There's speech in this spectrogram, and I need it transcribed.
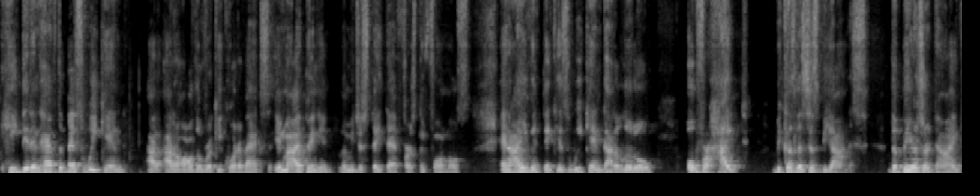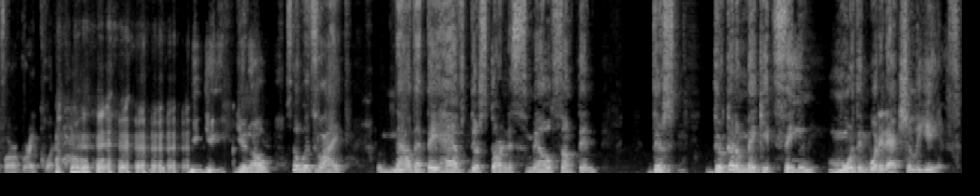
he didn't have the best weekend out, out of all the rookie quarterbacks, in my opinion. Let me just state that first and foremost. And I even think his weekend got a little overhyped because let's just be honest, the Bears are dying for a great quarterback you, you, you know so it's like now that they have they're starting to smell something there's they're gonna make it seem more than what it actually is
